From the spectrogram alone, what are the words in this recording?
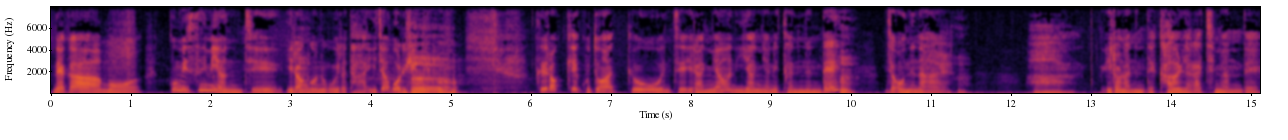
내가 뭐 꿈이 스님이었는지 이런 음. 거는 오히려 다 잊어버리게 음. 되고 그렇게 고등학교 이제 1학년, 2학년이 됐는데 응. 이제 어느 날 응. 아, 일어났는데 가을날 아침이었는데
